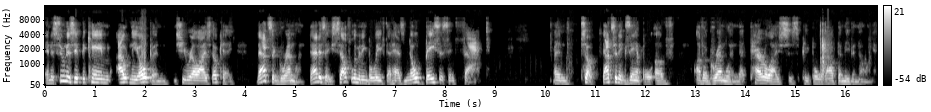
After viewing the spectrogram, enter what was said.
And as soon as it became out in the open, she realized, okay, that's a gremlin. That is a self limiting belief that has no basis in fact. And so that's an example of, of a gremlin that paralyzes people without them even knowing it.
